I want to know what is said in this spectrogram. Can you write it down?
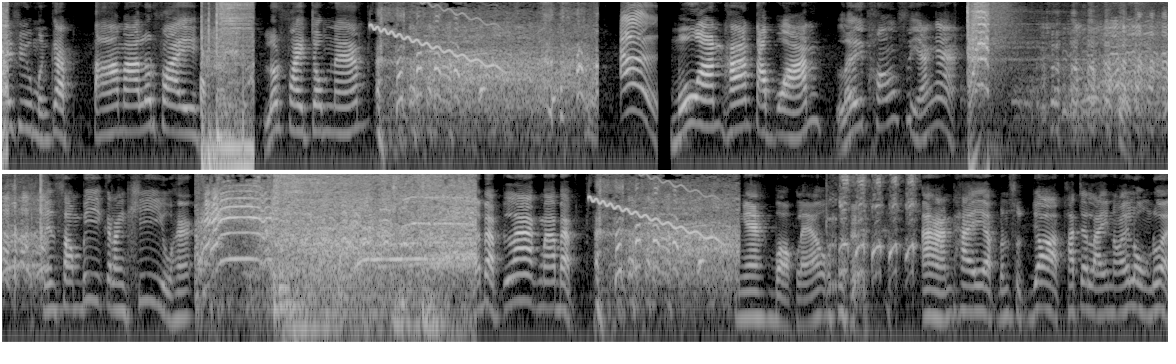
ให้ฟิลเหมือนกับตามารถไฟ รถไฟจมน้ำ เมื่อวานทานตับหวานเลยท้องเสียงอะ เป็นซอมบี้กำลังขี้อยู่ฮะ แล้วแบบลากมาแบบ ไง บอกแล้ว อาหารไทยอะมันสุดยอดพัชไลน้อยลงด้วย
